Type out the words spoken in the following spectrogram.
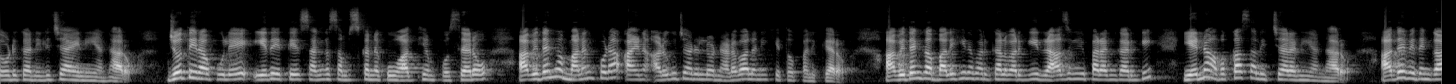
తోడుగా నిలిచాయని అన్నారు. జ్యోతిరావు పూలే ఏదైతే సంఘ సంస్కరణకు ఆద్యం పోశారో ఆ విధంగా మనం కూడా ఆయన అడుగుజాడల్లో నడవాలని హితో పలికారు. ఆ విధంగా బలహీన వర్గాల వారికి రాజకీయ పరంగారికి ఎన్నో అవకాశాలు ఇచ్చారని అన్నారు. అదే విధంగా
